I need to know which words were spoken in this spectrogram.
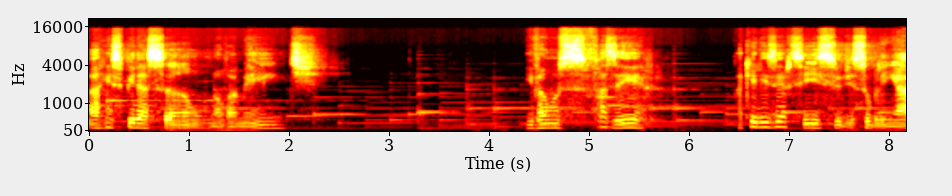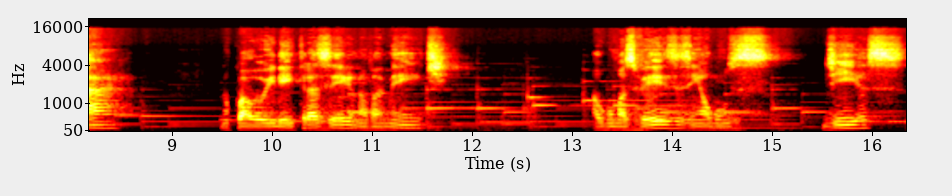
à respiração novamente. E vamos fazer aquele exercício de sublinhar, no qual eu irei trazer novamente algumas vezes em alguns dias.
